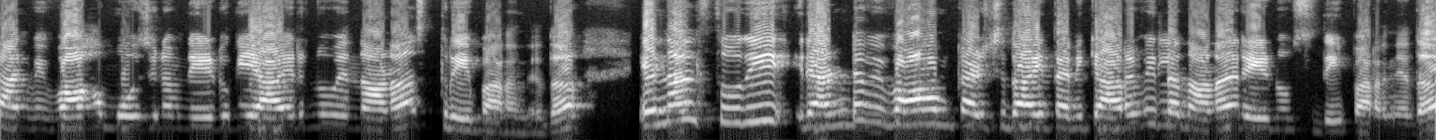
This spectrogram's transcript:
താൻ വിവാഹമോചനം നേടുകയായിരുന്നു എന്നാണ് സ്ത്രീ പറഞ്ഞത്. എന്നാൽ സ്തുതി രണ്ട് വിവാഹം കഴിച്ചതായി തനിക്ക് അറിവില്ലെന്നാണ് രേണു സുധി പറഞ്ഞത്.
